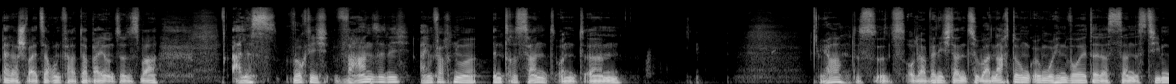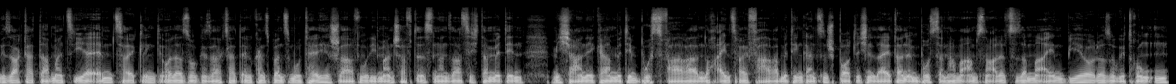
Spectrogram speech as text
bei der Schweizer Rundfahrt dabei und so. Das war alles wirklich wahnsinnig, einfach nur interessant. Und ähm, ja, das ist, oder wenn ich dann zur Übernachtung irgendwo hin wollte, dass dann das Team gesagt hat, damals IRM Cycling oder so gesagt hat, ey, du kannst bei uns im Hotel hier schlafen, wo die Mannschaft ist. Und dann saß ich dann mit den Mechanikern, mit dem Busfahrer, noch ein, zwei Fahrer, mit den ganzen sportlichen Leitern im Bus. Dann haben wir abends noch alle zusammen ein Bier oder so getrunken.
